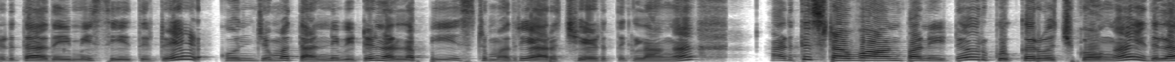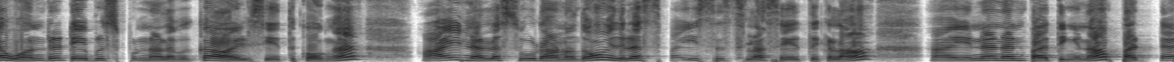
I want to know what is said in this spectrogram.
எடுத்து அதையுமே சேர்த்துட்டு கொஞ்சமாக தண்ணி விட்டு நல்லா பேஸ்ட் மாதிரி அரைச்சி எடுத்துக்கலாங்க. அடுத்து ஸ்டவ் ஆன் பண்ணிவிட்டு ஒரு குக்கர் வச்சுக்கோங்க. இதில் ஒன்றரை டேபிள் ஸ்பூன் அளவுக்கு ஆயில் சேர்த்துக்கோங்க. ஆயில் நல்லா சூடானதும் இதில் ஸ்பைசஸ்லாம் சேர்த்துக்கலாம். என்னென்னு பார்த்தீங்கன்னா பட்டை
